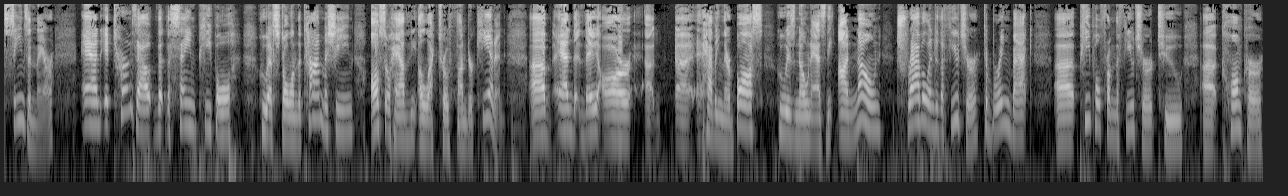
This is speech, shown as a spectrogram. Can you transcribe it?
scenes in there. And it turns out that the same people who have stolen the time machine also have the Electro Thunder cannon. Uh, and they are uh, uh, having their boss, who is known as the Unknown, travel into the future to bring back uh, people from the future to uh, conquer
